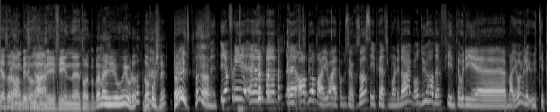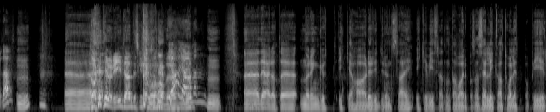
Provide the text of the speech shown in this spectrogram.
altså Lambi, sånn Lambi. Fin eh, toalettpapir. Men hun, hun gjorde det, det var koselig. Ja, fordi um, eh, Abu og Mayo er på besøk hos oss i P3 Morgen i dag. Og du hadde en fin teori, Mayo. Vil du utdype den? Eh, Det var ikke teori, det er en diskusjon han hadde. Ja, ja, men mm. Eh, det er at når en gutt ikke har det ryddig rundt seg, ikke viser at han tar vare på seg selv, ikke har toalettpapir,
